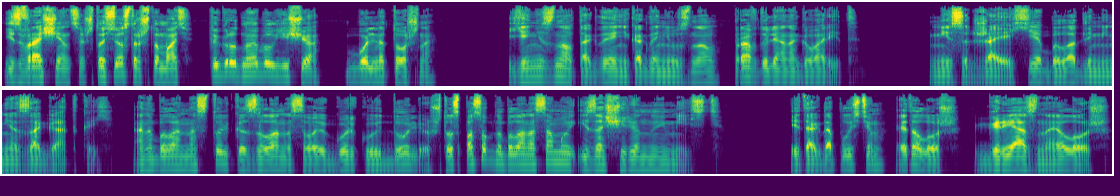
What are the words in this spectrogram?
Извращенцы. Что сестры, что мать. Ты грудной был еще. Больно тошно». Я не знал тогда и никогда не узнал, правду ли она говорит. Мисс Джая Хе была для меня загадкой. Она была настолько зла на свою горькую долю, что способна была на самую изощренную месть. Итак, допустим, это ложь, грязная ложь,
